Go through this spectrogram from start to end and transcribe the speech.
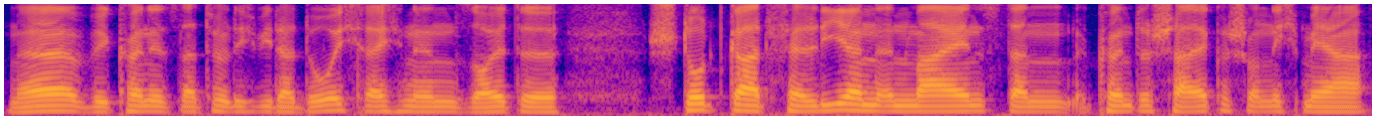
Ne? Wir können jetzt natürlich wieder durchrechnen, sollte Stuttgart verlieren in Mainz, dann könnte Schalke schon nicht mehr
